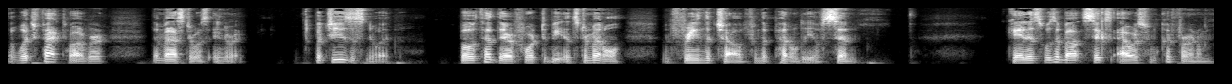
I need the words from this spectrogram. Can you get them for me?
of which fact, however, the master was ignorant. But Jesus knew it. Both had therefore to be instrumental in freeing the child from the penalty of sin. Cades was about six hours from Capernaum,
